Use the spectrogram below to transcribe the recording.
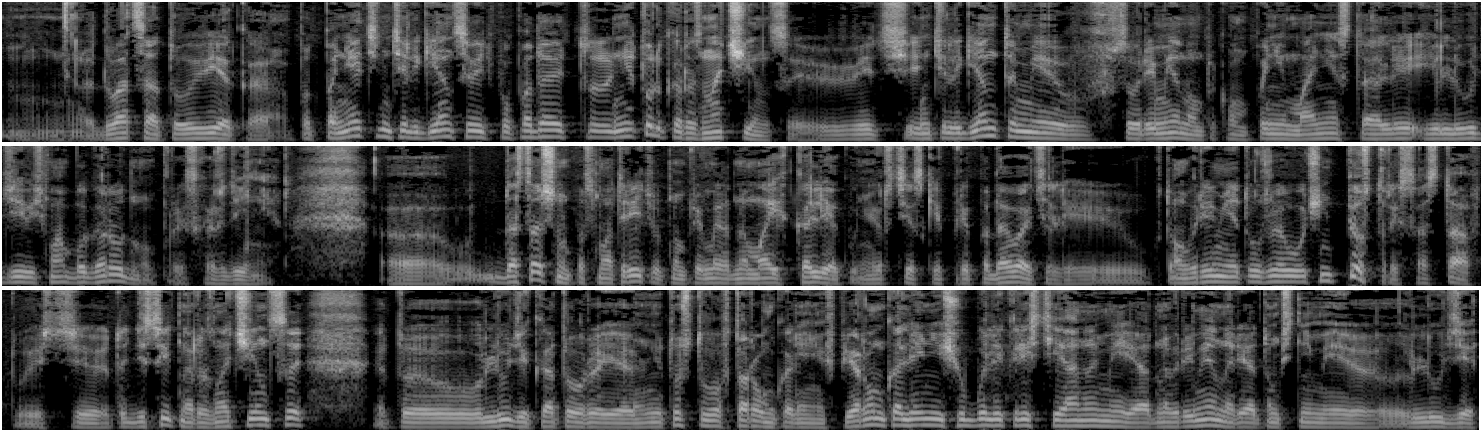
XX века, под понятие интеллигенции ведь попадают не только разночинцы, ведь интеллигентами в современном таком понимании стали и люди весьма благородного происхождения. А, достаточно посмотреть, вот, например, на моих коллег, университетских преподавателей, к тому времени это уже очень пестрый состав. То есть это действительно разночинцы, это люди, которые не то что во втором колене, в первом колене еще были крестьянами, и одновременно рядом с ними люди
